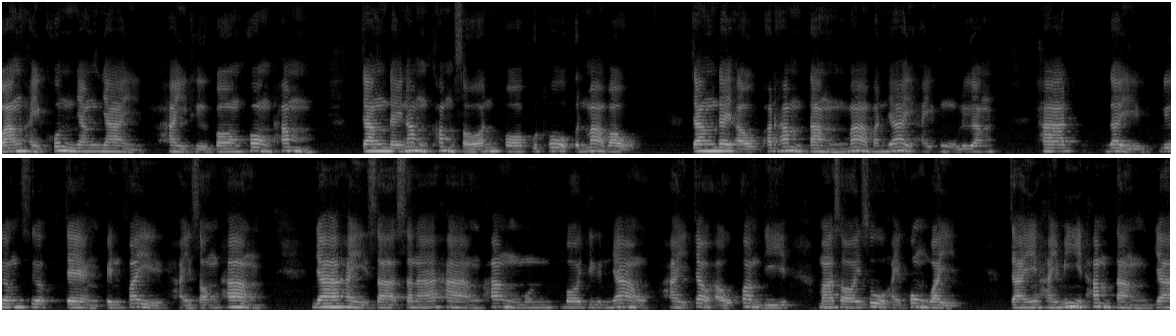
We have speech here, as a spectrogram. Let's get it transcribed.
วังให้คนยังย้ายให้ถูกปองครองธรรมจังได้นำคำสอนพอพุทโธเพิ่นมาเว้า จังได้เอาพระธรรมตั้งมาบรรยายให้รู้เรืองหาได้เรื่องเสือกแจ้งเป็นไฟให้สองทาง อย่าให้ศาสนาร้างพังมนบ่ยืนยาว ให้เจ้าเอาความดี มาซอยสู้ให้คงไว้ ใจให้มีธรรมตั้งอย่า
